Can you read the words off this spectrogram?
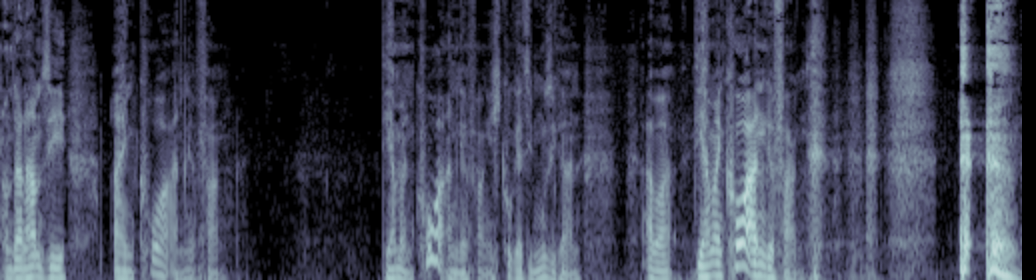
Und dann haben sie einen Chor angefangen. Die haben einen Chor angefangen. Ich gucke jetzt die Musiker an. Aber die haben einen Chor angefangen.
